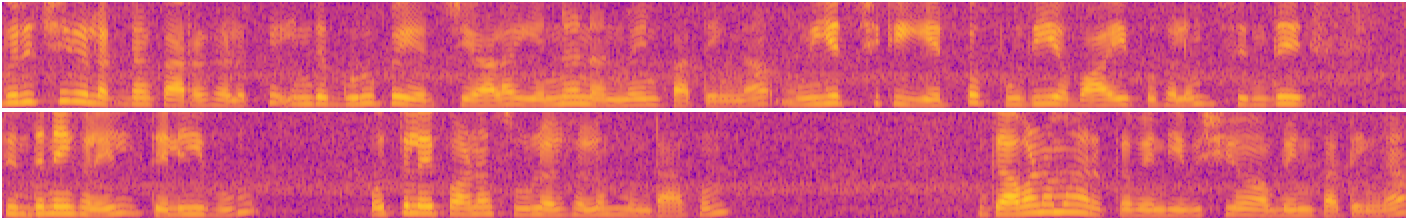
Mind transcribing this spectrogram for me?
விருச்சிக லக்னக்காரர்களுக்கு இந்த குரு பயிற்சியால் என்ன நன்மைன்னு பார்த்தீங்கன்னா முயற்சிக்கு ஏற்ப புதிய வாய்ப்புகளும் சிந்தி சிந்தனைகளில் தெளிவும் ஒத்துழைப்பான சூழல்களும் உண்டாகும். கவனமாக இருக்க வேண்டிய விஷயம் அப்படின்னு பார்த்தீங்கன்னா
